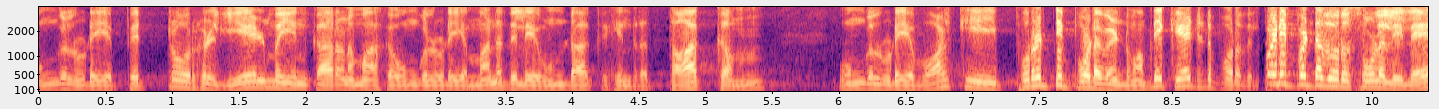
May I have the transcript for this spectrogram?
உங்களுடைய பெற்றோர்கள் ஏழ்மையின் காரணமாக உங்களுடைய மனதிலே உண்டாக்குகின்ற தாக்கம் உங்களுடைய வாழ்க்கையை புரட்டி போட வேண்டும். அப்படியே கேட்டுட்டு போறது இப்படிப்பட்டது ஒரு சூழலிலே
